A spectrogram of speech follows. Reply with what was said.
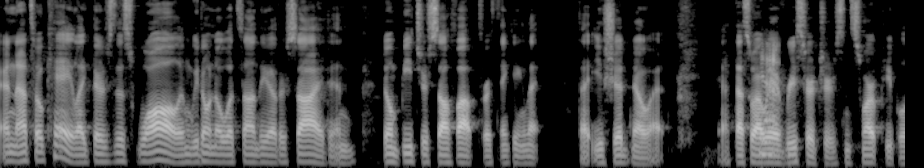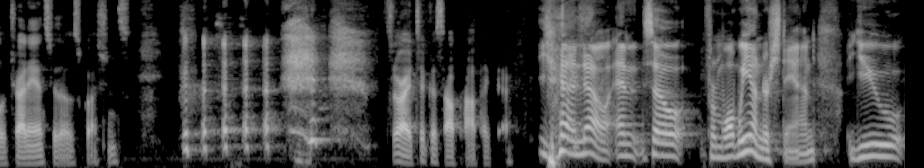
and that's okay like there's this wall and we don't know what's on the other side and don't beat yourself up for thinking that that you should know it yeah that's why yeah. we have researchers and smart people to try to answer those questions mm. Sorry i took us off topic there yeah, no. And so, from what we understand, you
